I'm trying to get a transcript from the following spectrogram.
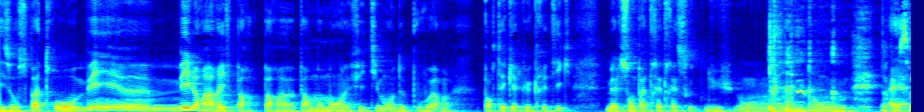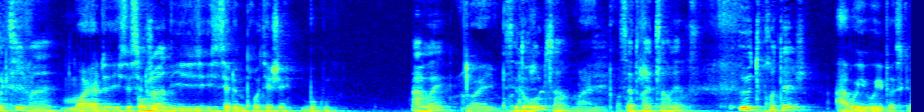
ils osent pas trop, mais, euh, mais il leur arrive par, par, par moment, effectivement, de pouvoir porter quelques critiques, mais elles sont pas très très soutenues. Ouais. constructives, ouais. moi, ils essaient, de, ils, ils essaient de me protéger beaucoup. Ah ouais Ouais, C'est drôle ça. Ouais, Ça devrait être l'inverse? Eux te protègent? Ah oui, oui, parce que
